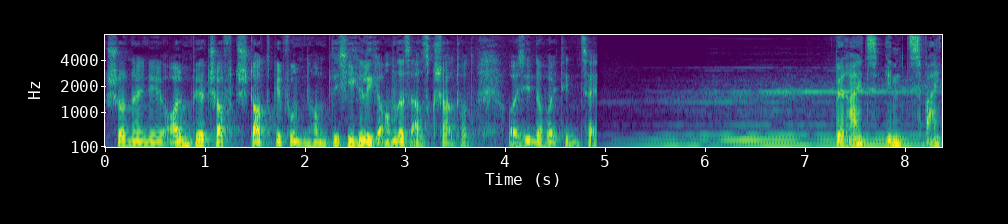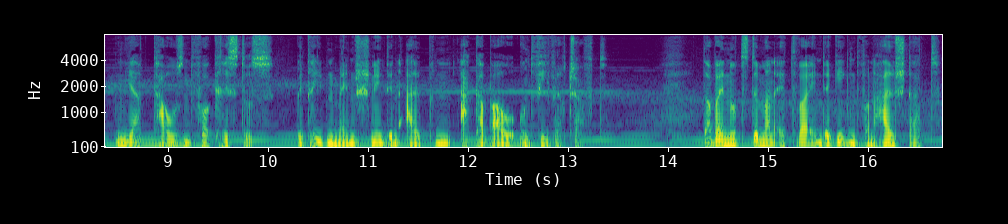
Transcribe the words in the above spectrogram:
schon eine Almwirtschaft stattgefunden haben, die sicherlich anders ausgeschaut hat als in der heutigen Zeit. Bereits im zweiten Jahrtausend vor Christus betrieben Menschen in den Alpen Ackerbau und Viehwirtschaft. Dabei nutzte man etwa in der Gegend von Hallstatt,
